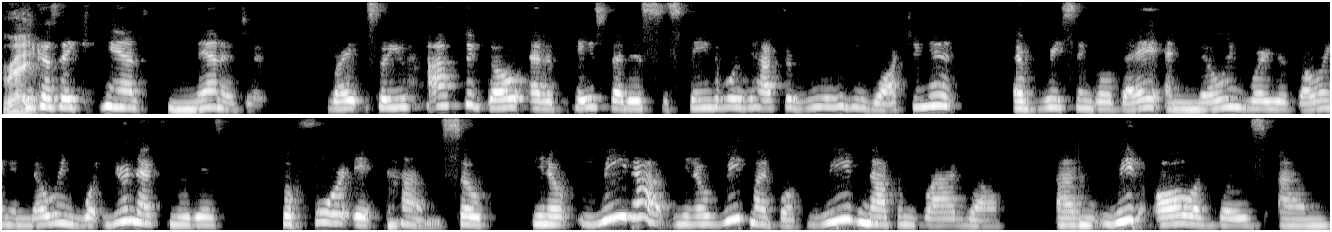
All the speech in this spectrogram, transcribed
right. because they can't manage it right? So you have to go at a pace that is sustainable. You have to really be watching it every single day and knowing where you're going and knowing what your next move is before it comes. So, you know, read up, you know, read my book, read Malcolm Gladwell, um, read all of those, um,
